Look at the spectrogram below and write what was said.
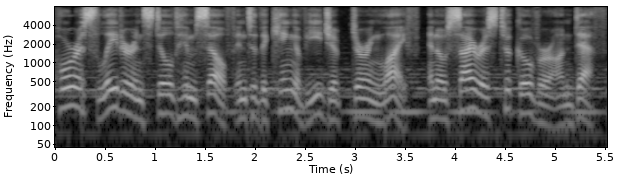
Horus later instilled himself into the king of Egypt during life, and Osiris took over on death.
